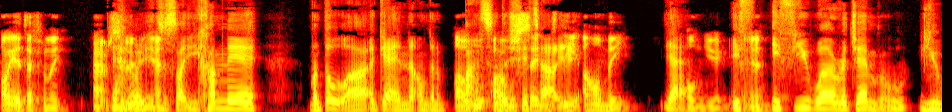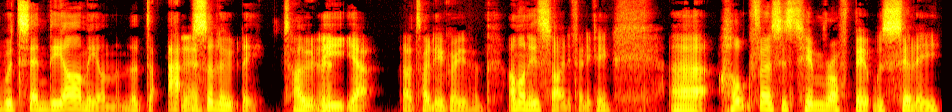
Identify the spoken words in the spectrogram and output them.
Oh yeah, definitely, Yeah, absolutely. well, Yeah, it's just like you come near my daughter again. I'm going to batter will the shit out of the you. army Yeah, on you. if yeah. if you were a general, you would send the army on them. Absolutely, totally, yeah. I totally agree with him. I'm on his side, if anything. Uh, Hulk versus Tim Roth bit was silly.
